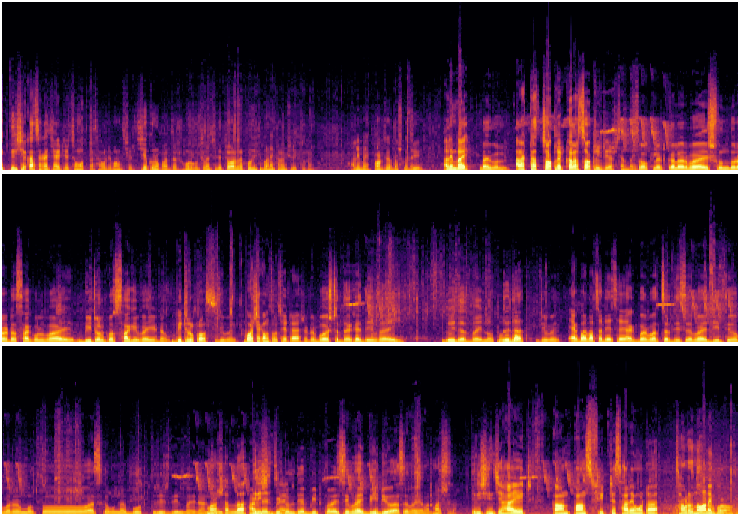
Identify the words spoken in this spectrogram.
একত্রিশে কাছাকাছি হাইটের চমৎকার ছাগলটি বাংলাদেশের যে কোনো প্রান্তে। সংগ্রহ করতে পারেন সেক্ষেত্রে অর্ডার করে নিতে পারেন এখানে শুরু পারেন। আলিম ভাই পরবর্তী দর্শক জি। আলিম ভাই ভাই বল আর একটা চকলেট কালার চকলেটই আসছেন ভাই। চকলেট কালার ভাই সুন্দর একটা ছাগল ভাই বিটল ক্রস ছাগি ভাই এটাও। বিটল ক্রস জি ভাই। বয়সটা কেমন চলছে এটা এটা বয়সটা দেখাই দিই ভাই। দুই দাঁত ভাই নতুন। দুই দাঁত? জি ভাই। একবার বাচ্চা দিয়েছে? একবার বাচ্চা দিছে ভাই দ্বিতীয়বারের মতো আজকে মনে হয় বত্রিশ দিন ভাই মাশাআল্লাহ, 30 হান্ড্রেড বিটল দিয়ে বিট করাইছি ভাই ভিডিও আছে ভাই আমার কাছে। মার্শাল্লাহ তিরিশ ইঞ্চি হাইট কান পাঁচ ফিটনেস হারে মোটা। ছাগলটা কিন্তু অনেক বড় হবে।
